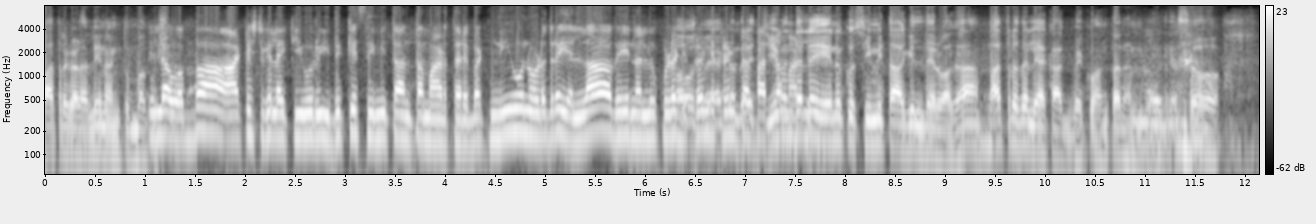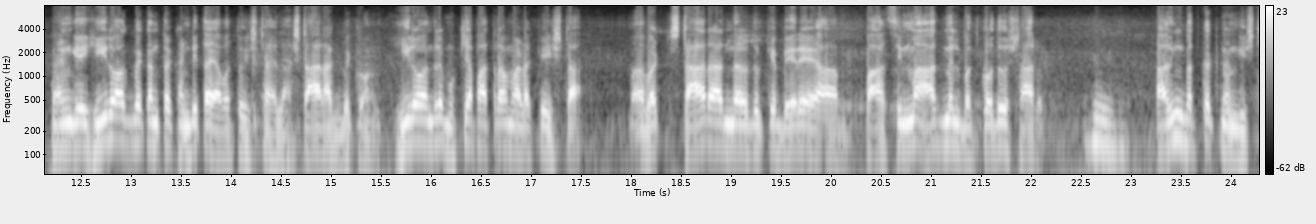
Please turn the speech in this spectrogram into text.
ಪಾತ್ರಗಳಲ್ಲಿ ನಂಗೆ ತುಂಬಾ. ಇಲ್ಲ ಒಬ್ಬ ಆರ್ಟಿಸ್ಟ್ಗೆ ಲೈಕ್ ಇವರು ಇದಕ್ಕೆ ಸೀಮಿತ ಅಂತ ಮಾಡ್ತಾರೆ. ಬಟ್ ನೀವು ನೋಡಿದ್ರೆ ಎಲ್ಲಾ ವೇನಲ್ಲೂ ಕೂಡ ಡಿಫ್ರೆಂಟ್ ಡಿಫ್ರೆಂಟ್ ಜೀವನದಲ್ಲೇ. ಏನಕ್ಕೂ ಸೀಮಿತ ಆಗಿಲ್ದೇ ಇರುವಾಗ ಪಾತ್ರದಲ್ಲಿ ಯಾಕೆ ಆಗ್ಬೇಕು ಅಂತ ನನ್ಗೆ. ಸೊ ನನಗೆ ಹೀರೋ ಆಗಬೇಕಂತ ಖಂಡಿತ ಯಾವತ್ತೂ ಇಷ್ಟ ಇಲ್ಲ. ಸ್ಟಾರ್ ಆಗಬೇಕು. ಹೀರೋ ಅಂದ್ರೆ ಮುಖ್ಯ ಪಾತ್ರ ಮಾಡೋಕ್ಕೆ ಇಷ್ಟ. ಬಟ್ ಸ್ಟಾರ್ ಅನ್ನೋದಕ್ಕೆ ಬೇರೆ ಸಿನಿಮಾ ಆದ್ಮೇಲೆ ಬದುಕೋದು ಸ್ಟಾರ್. ಹಂಗೆ ಬದುಕಕ್ಕೆ ನನಗೆ ಇಷ್ಟ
